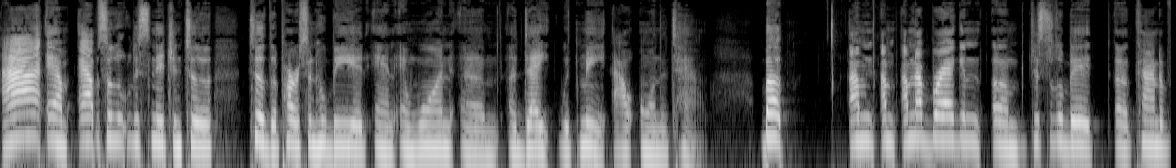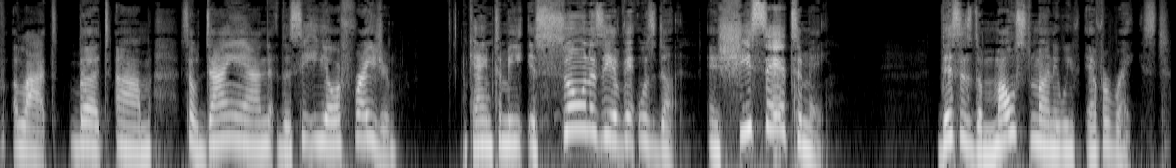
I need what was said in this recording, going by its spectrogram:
I am absolutely snitching to to the person who bid and and won um, a date with me out on the town. But I'm I'm I'm not bragging um just a little bit uh, kind of a lot but um so Diane the CEO of Fraser came to me as soon as the event was done and she said to me this is the most money we've ever raised.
